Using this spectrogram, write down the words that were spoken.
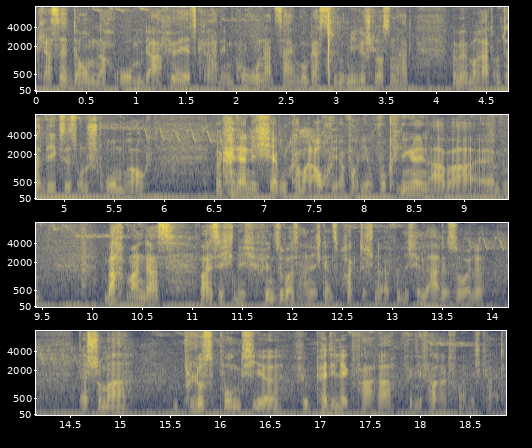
klasse. Daumen nach oben dafür. Jetzt gerade in Corona-Zeiten, wo Gastronomie geschlossen hat, wenn man mit dem Rad unterwegs ist und Strom braucht. Man kann ja nicht, ja gut, kann man auch einfach irgendwo klingeln, aber ähm, macht man das, weiß ich nicht. Ich finde sowas eigentlich ganz praktisch, eine öffentliche Ladesäule. Das ist schon mal ein Pluspunkt hier für Pedelec-Fahrer, für die Fahrradfreundlichkeit.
